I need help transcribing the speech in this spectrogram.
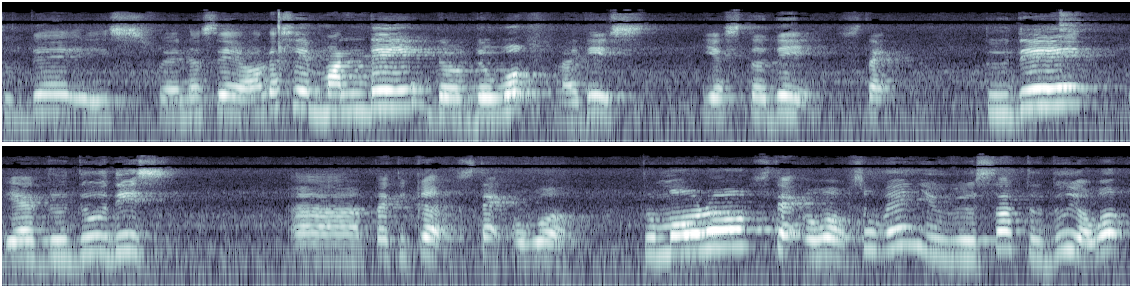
today is Wednesday, or let's say Monday, the, the work like this. Yesterday, stack. Today, you have to do this uh, practical, stack over. Tomorrow, stack over. So when you will start to do your work,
